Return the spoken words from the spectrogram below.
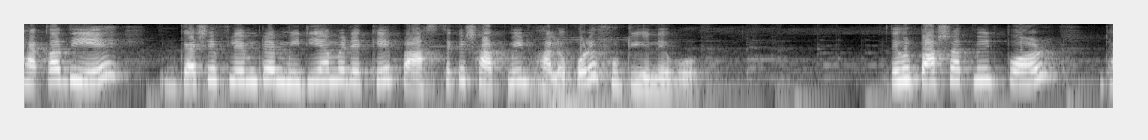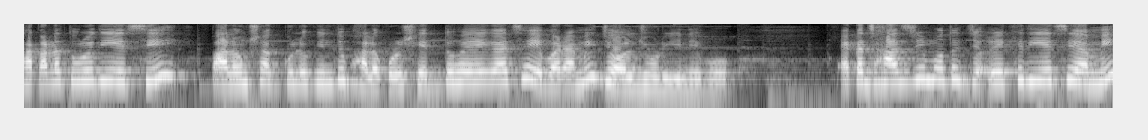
ঢাকা দিয়ে গ্যাসের ফ্লেমটা মিডিয়ামে রেখে পাঁচ থেকে সাত মিনিট ভালো করে ফুটিয়ে নেব। দেখুন, পাঁচ সাত মিনিট পর ঢাকাটা তুলে দিয়েছি। পালং শাকগুলো কিন্তু ভালো করে সেদ্ধ হয়ে গেছে। এবার আমি জল ঝরিয়ে নেব। একটা ঝাঁঝরির মধ্যে রেখে দিয়েছি আমি।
